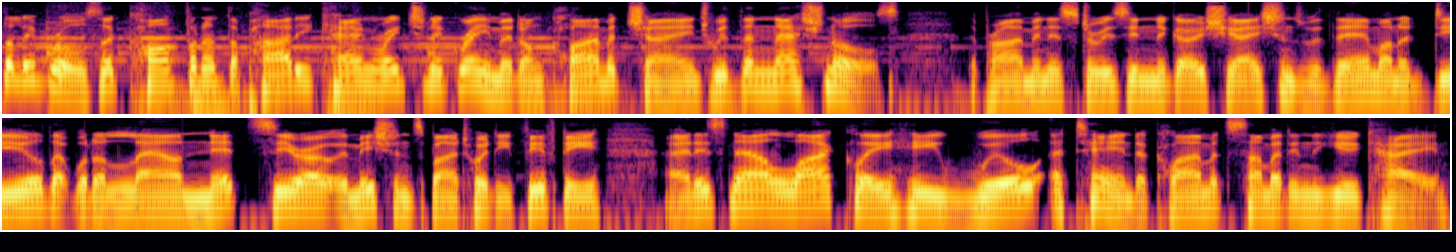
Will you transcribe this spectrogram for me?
The Liberals are confident the party can reach an agreement on climate change with the Nationals. The Prime Minister is in negotiations with them on a deal that would allow net zero emissions by 2050 and is now likely he will attend a climate summit in the UK.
